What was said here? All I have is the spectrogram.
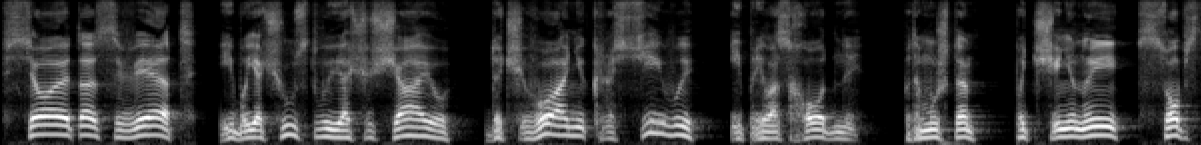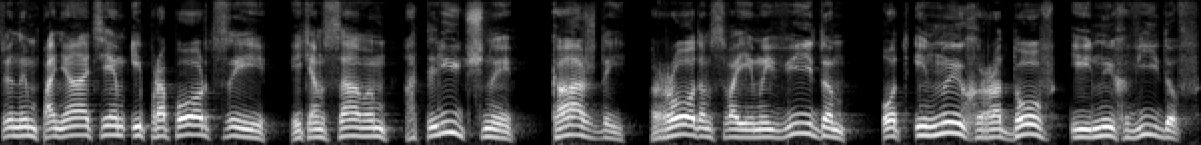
все это свет, ибо я чувствую и ощущаю, до чего они красивы и превосходны, потому что подчинены собственным понятиям и пропорции, и тем самым отличны, каждый родом своим и видом от иных родов и иных видов,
